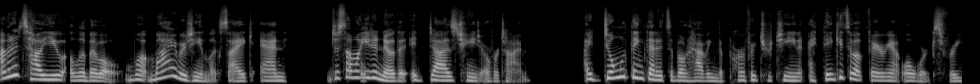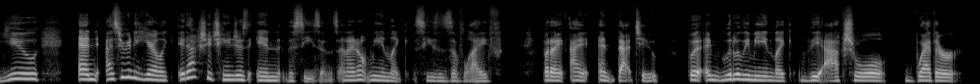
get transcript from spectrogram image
I'm going to tell you a little bit about what my routine looks like. And just I want you to know that it does change over time. I don't think that it's about having the perfect routine. I think it's about figuring out what works for you. And as you're going to hear, like it actually changes in the seasons. And I don't mean like seasons of life, but I, I, and that too, but I literally mean like the actual weather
